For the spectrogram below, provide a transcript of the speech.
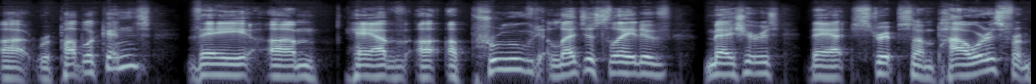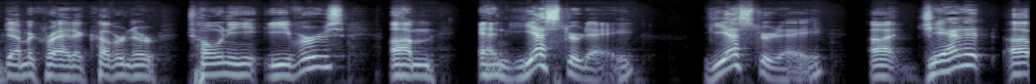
uh, Republicans. They um, have uh, approved legislative measures that strip some powers from Democratic Governor Tony Evers. Um, and yesterday, yesterday, uh, Janet uh,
